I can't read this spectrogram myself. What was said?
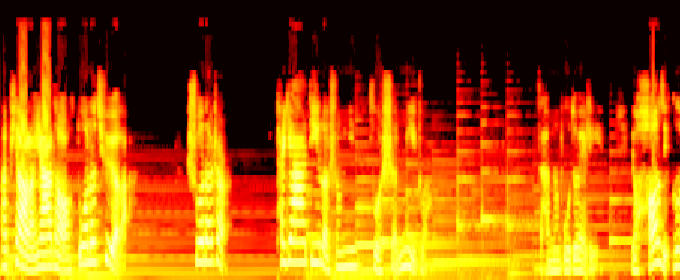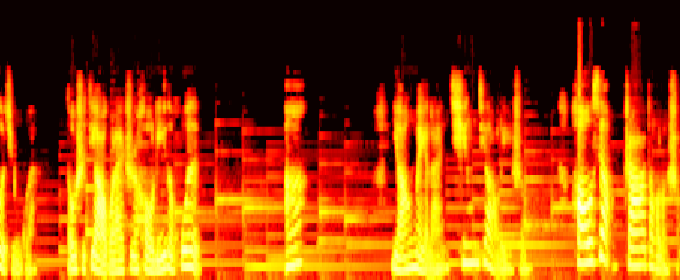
那漂亮丫头多了去了。”说到这儿，他压低了声音，做神秘状：“咱们部队里有好几个军官。”都是调过来之后离的婚啊！杨美兰轻叫了一声，好像扎到了手。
